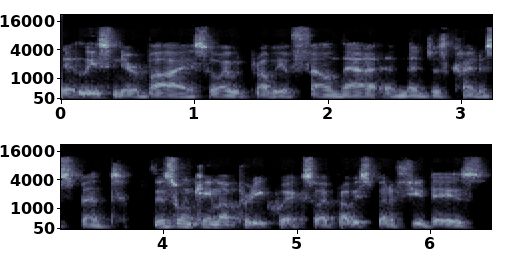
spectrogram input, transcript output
at least nearby. So I would probably have found that and then just kind of spent this one came up pretty quick. So I probably spent a few days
